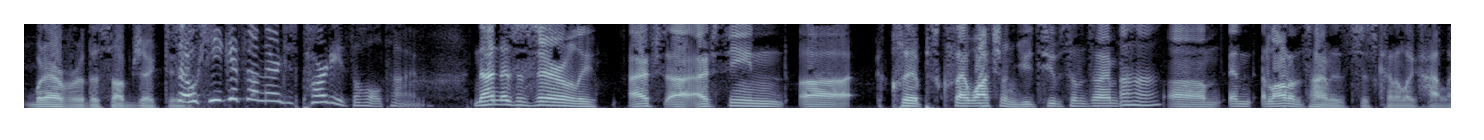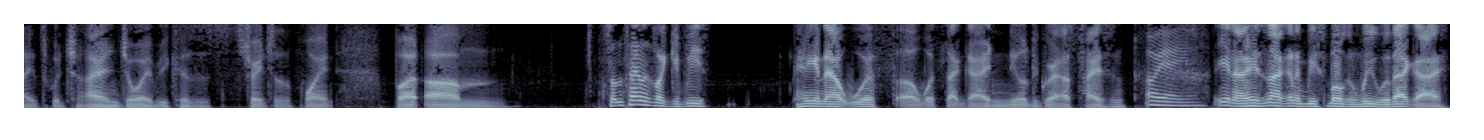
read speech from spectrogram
whatever the subject is. So he gets on there and just parties the whole time. Not necessarily. I've uh, I've seen uh, clips because I watch on YouTube sometimes, Uh-huh. um, and a lot of the time it's just kind of like highlights, which I enjoy because it's straight to the point. But um, sometimes, like if he's hanging out with uh, what's that guy Neil deGrasse Tyson, Oh yeah, yeah. you know he's not going to be smoking weed with that guy,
